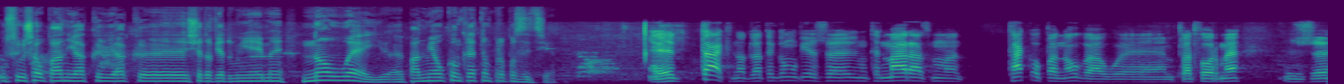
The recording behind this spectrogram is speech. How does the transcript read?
usłyszał usłyszał pan, jak, jak e, się dowiadujemy, no way. Pan miał konkretną propozycję. E, tak, no dlatego mówię, że ten marazm tak opanował e, platformę, że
